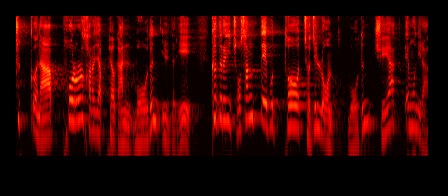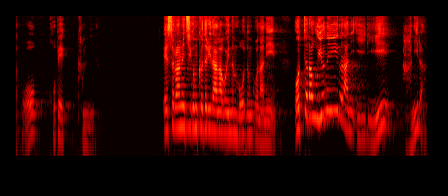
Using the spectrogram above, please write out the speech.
죽거나 포로로 사로잡혀간 모든 일들이 그들의 조상 때부터 저질러 온 모든 죄악 때문이라고 고백합니다. 에스라는 지금 그들이 당하고 있는 모든 고난이 어쩌다 우연히 일어난 일이 아니라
